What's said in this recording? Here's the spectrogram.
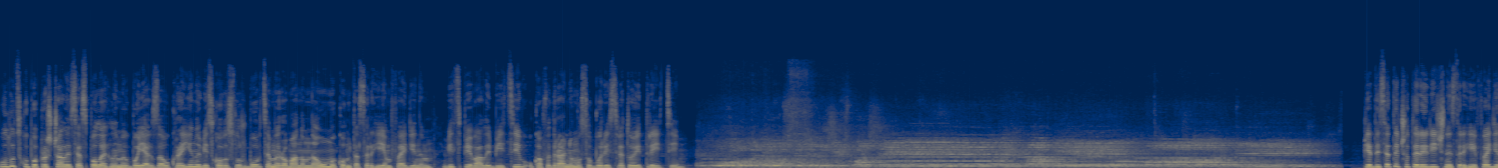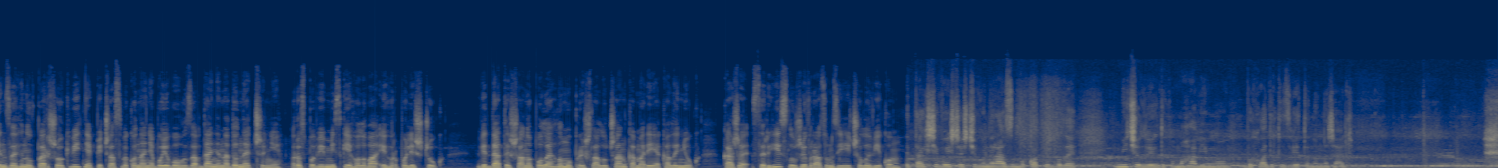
У Луцьку попрощалися з полеглими в боях за Україну військовослужбовцями Романом Наумиком та Сергієм Федіним. Відспівали бійців у кафедральному соборі Святої Трійці. – 54-річний Сергій Федін загинув 1 квітня під час виконання бойового завдання на Донеччині, розповів міський голова Ігор Поліщук. Віддати шану полеглому прийшла лучанка Марія Каленюк. Каже, Сергій служив разом з її чоловіком. Так ще вийшло, що вони разом в окопі були. Мій чоловік допомагав йому виходити звідти, ну, на жаль.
